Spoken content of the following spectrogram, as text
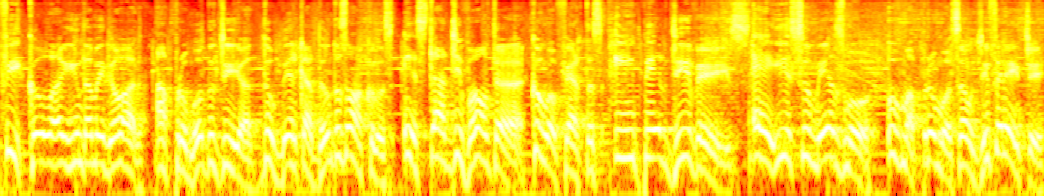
ficou ainda melhor. A promo do dia do Mercadão dos Óculos está de volta com ofertas imperdíveis. É isso mesmo, uma promoção diferente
